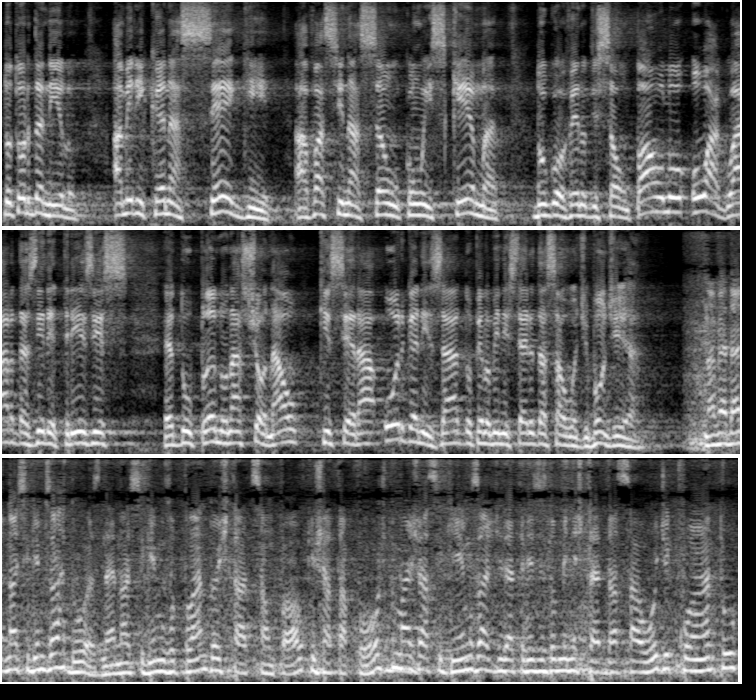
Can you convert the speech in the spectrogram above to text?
Doutor Danilo, a Americana segue a vacinação com o esquema do governo de São Paulo ou aguarda as diretrizes eh, do Plano Nacional que será organizado pelo Ministério da Saúde? Bom dia. Na verdade, nós seguimos as duas, né? Nós seguimos o plano do Estado de São Paulo, que já está posto, mas já seguimos as diretrizes do Ministério da Saúde quanto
